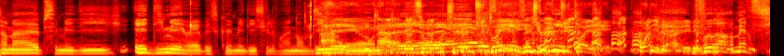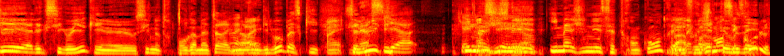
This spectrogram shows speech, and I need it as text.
Benjamin Epps et Mehdi. Et Dimé, ouais, parce que Mehdi c'est le vrai nom. Dimé. Allez, on Allez, maison, allez, tu peux allez, tutoyer, tu peux tutoyer. On y va, Il faudra remercier Alexis Goyer, qui est aussi notre programmateur avec Ouais. Ouais. Guilbault, parce que Ouais. c'est lui qui a Initié, hein. imaginé cette rencontre. Bah, et il faut dire franchement, que c'est cool.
